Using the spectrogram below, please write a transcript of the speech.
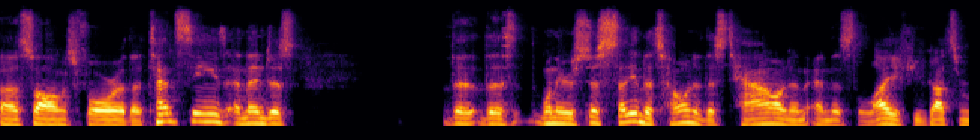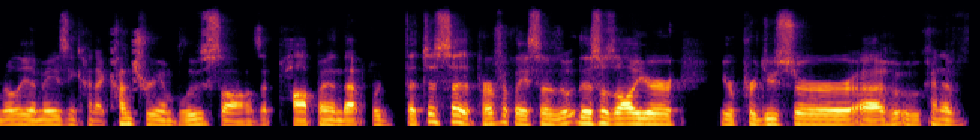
uh, songs for the tent scenes, and then just the the when you're just setting the tone of this town and, and this life, you've got some really amazing kind of country and blues songs that pop in that were that just said it perfectly. So this was all your your producer uh, who, who kind of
